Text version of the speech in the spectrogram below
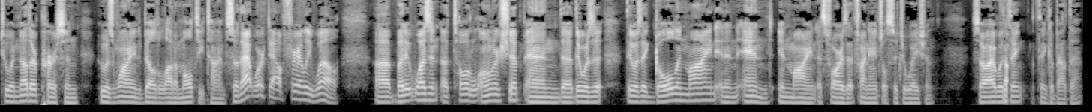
to another person who was wanting to build a lot of multi time. So that worked out fairly well. Uh, but it wasn't a total ownership, and uh, there was a there was a goal in mind and an end in mind as far as that financial situation. So I would think think about that.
